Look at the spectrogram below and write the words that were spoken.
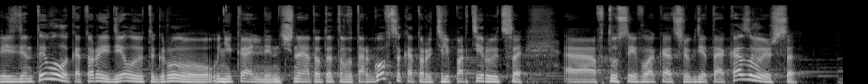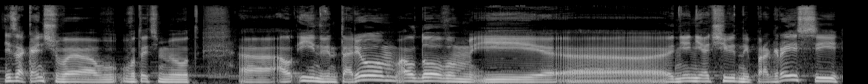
Resident Evil, которые делают игру уникальной. Начиная от вот этого торговца, который телепортируется э, в ту сейф-локацию, где ты оказываешься, и заканчивая вот этими вот э, и инвентарем алдовым, и э, не неочевидной прогрессией,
